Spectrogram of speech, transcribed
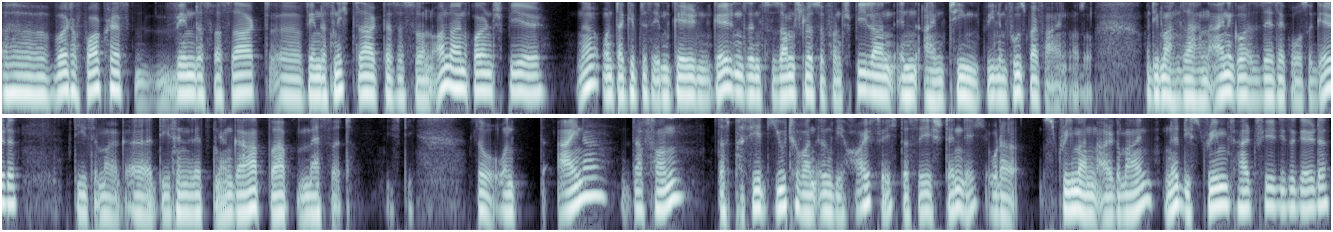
äh, World of Warcraft, wem das was sagt, äh, wem das nicht sagt, das ist so ein Online-Rollenspiel, Ne? Und da gibt es eben Gilden. Gilden sind Zusammenschlüsse von Spielern in einem Team, wie in einem Fußballverein oder so. Und die machen Sachen. Eine sehr, sehr große Gilde, die es immer, äh, die es in den letzten Jahren gab, war Method, hieß die. So, und einer davon, das passiert YouTubern irgendwie häufig, das sehe ich ständig, oder Streamern allgemein, ne? Die streamen halt viel, diese Gilde.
